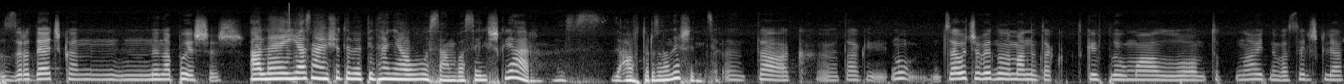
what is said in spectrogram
з радечка не напишеш. Але я знаю, що тебе підганяв сам Василь Шкляр, автор залишенця. Е, Так, е, так. Ну, це очевидно на мене так, такий вплив мало. Тут навіть не Василь Шкляр.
